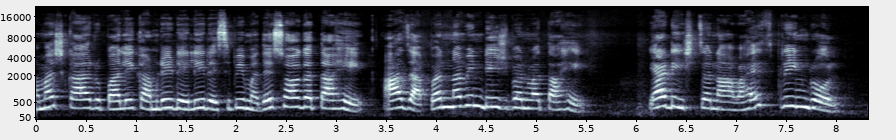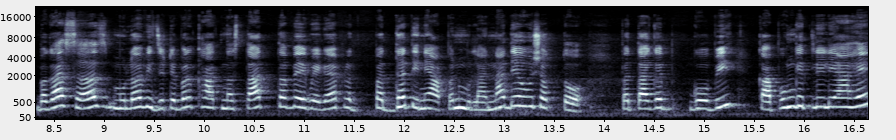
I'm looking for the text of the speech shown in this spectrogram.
नमस्कार रुपाली कांबडी डेली रेसिपीमध्ये स्वागत आहे. आज आपण नवीन डिश बनवत आहे. या डिशचं नाव आहे स्प्रिंग रोल. बघा सहज मुलं व्हेजिटेबल खात नसतात तर वेगवेगळ्या प्र पद्धतीने आपण मुलांना देऊ शकतो. पत्ता गोबी कापून घेतलेली आहे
